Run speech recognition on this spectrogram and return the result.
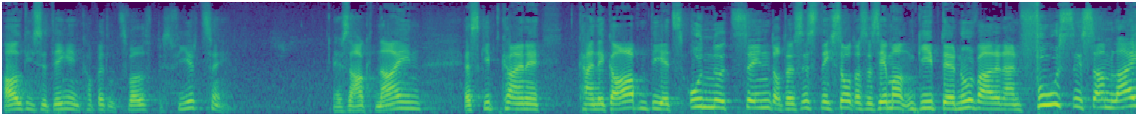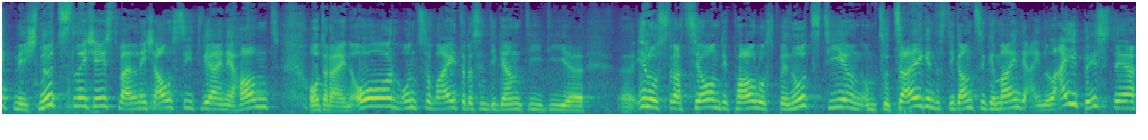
all diese Dinge in Kapitel 12 bis 14. Er sagt, nein, es gibt keine keine Gaben, die jetzt unnütz sind, oder es ist nicht so, dass es jemanden gibt, der nur weil er ein Fuß ist am Leib nicht nützlich ist, weil er nicht aussieht wie eine Hand oder ein Ohr und so weiter. Das sind die, die, die äh, Illustrationen, die Paulus benutzt hier, um zu zeigen, dass die ganze Gemeinde ein Leib ist, der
